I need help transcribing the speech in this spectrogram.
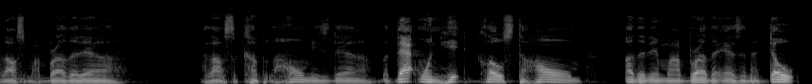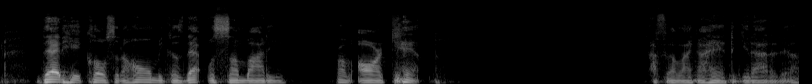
I lost my brother there. I lost a couple of homies there, but that one hit close to home other than my brother as an adult. That hit closer to home because that was somebody from our camp. I felt like I had to get out of there.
